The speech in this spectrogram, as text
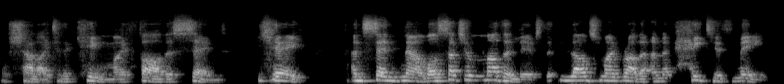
Or shall I to the king my father send? Yea, and send now while such a mother lives that loves my brother and that hateth me.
